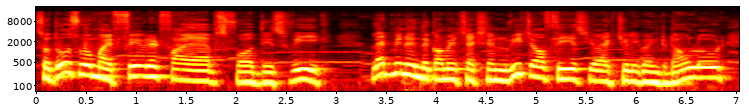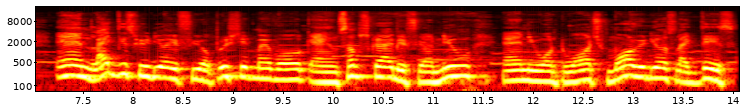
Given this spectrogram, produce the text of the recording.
So those were my favorite 5 apps for this week. Let me know in the comment section which of these you're actually going to download and like this video if you appreciate my work and subscribe if you're new and you want to watch more videos like this.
